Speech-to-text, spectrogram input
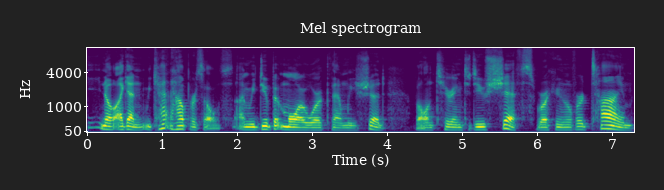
You know, again, we can't help ourselves, and we do a bit more work than we should. Volunteering to do shifts, working overtime,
